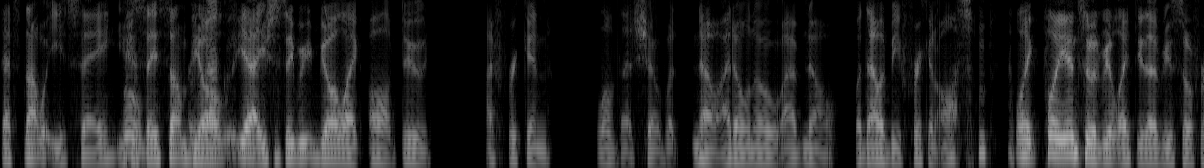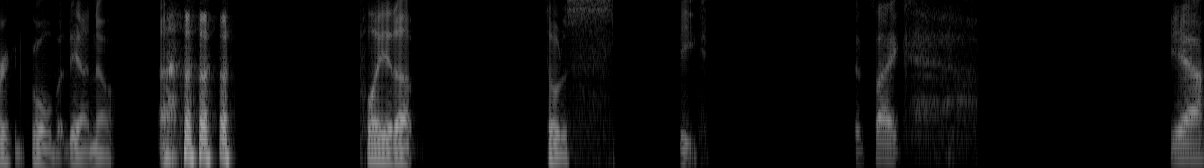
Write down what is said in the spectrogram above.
That's not what you say. You Boom. should say something. Be all yeah. You should say be all like, "Oh, dude, I freaking love that show." But no, I don't know. I've no. But that would be freaking awesome. like play into it, be like, dude, that'd be so freaking cool. But yeah, no. play it up, so to speak. it's like, yeah,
